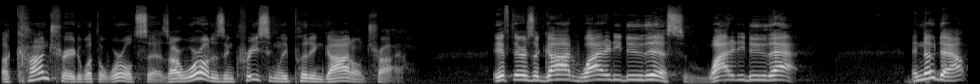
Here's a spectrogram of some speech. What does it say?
a contrary to what the world says. Our world is increasingly putting God on trial. If there's a God, why did he do this? And why did he do that? And no doubt,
